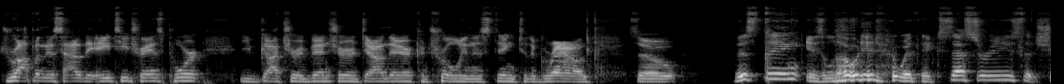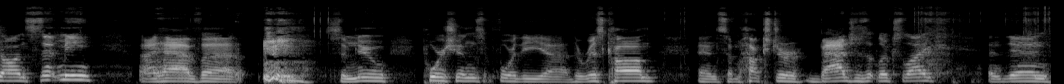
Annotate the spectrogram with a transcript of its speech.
dropping this out of the AT transport, you've got your adventure down there controlling this thing to the ground. So this thing is loaded with accessories that Sean sent me. I have uh, some new portions for the uh, the Riscom and some Huxter badges it looks like. And then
